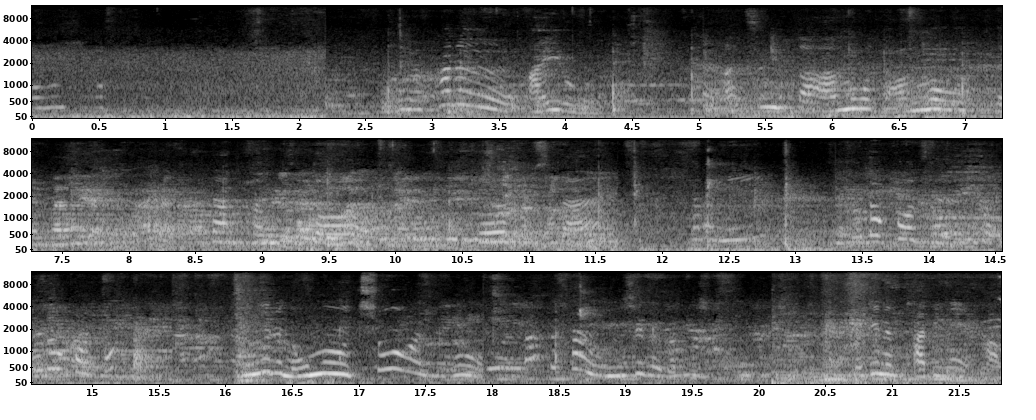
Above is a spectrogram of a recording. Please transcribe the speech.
너무 싫어 그냥 하루 아이로고 아침부터 아무것도 안 먹었기 때문에 일단 반죽도 보여봅시다 사람이 후덕거죠? 후덕거죠? 오늘은 너무 추워가지고 따뜻한 음식을 먹고 싶어요 여기는 밥이네 밥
